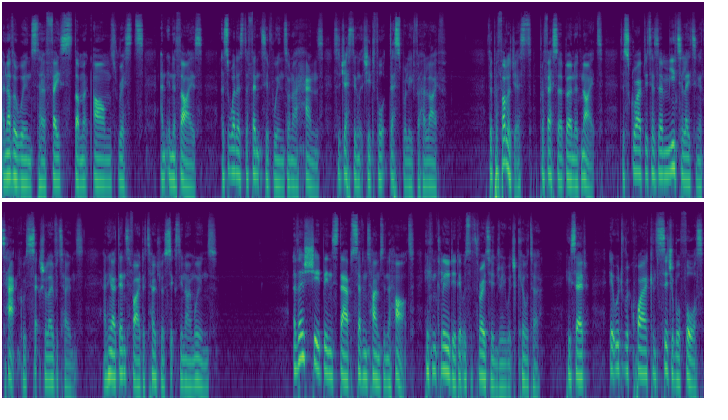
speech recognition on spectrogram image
and other wounds to her face, stomach, arms, wrists, and inner thighs, as well as defensive wounds on her hands, suggesting that she'd fought desperately for her life. The pathologist, Professor Bernard Knight, described it as a mutilating attack with sexual overtones, and he identified a total of 69 wounds. Although she had been stabbed seven times in the heart, he concluded it was the throat injury which killed her. He said, It would require considerable force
